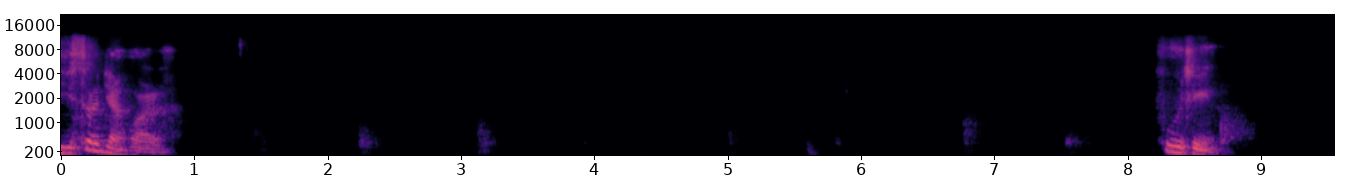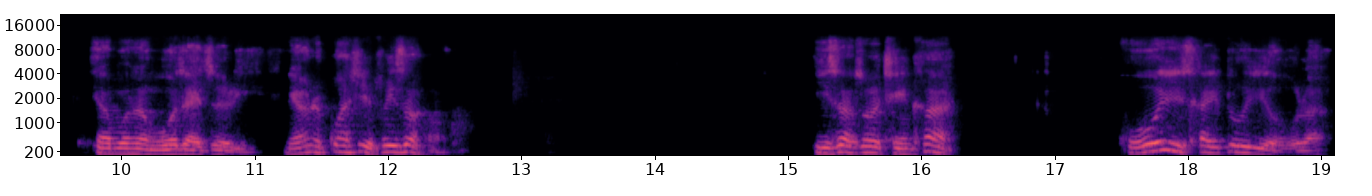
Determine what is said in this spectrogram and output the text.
以上讲话了。父亲，要不然我在这里，两人关系非常好。以上说，请看，火与柴都有了，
